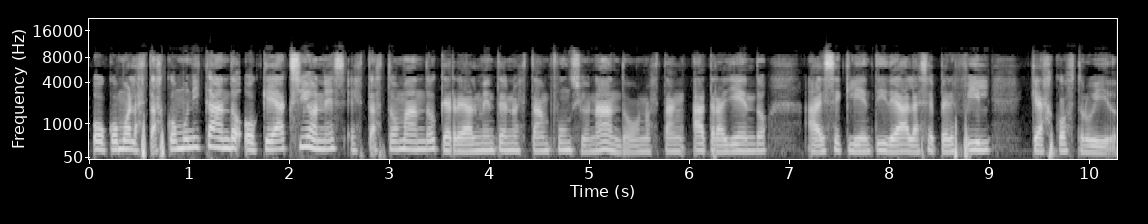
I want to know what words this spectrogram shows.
o cómo la estás comunicando o qué acciones estás tomando que realmente no están funcionando o no están atrayendo a ese cliente ideal, a ese perfil que has construido.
